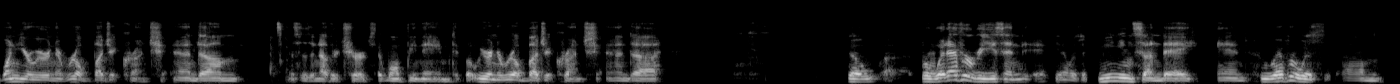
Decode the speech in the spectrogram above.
one year we were in a real budget crunch, and um, this is another church that won't be named, but we were in a real budget crunch, and uh, so uh, for whatever reason, you know, it was a communion Sunday, and whoever was um,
